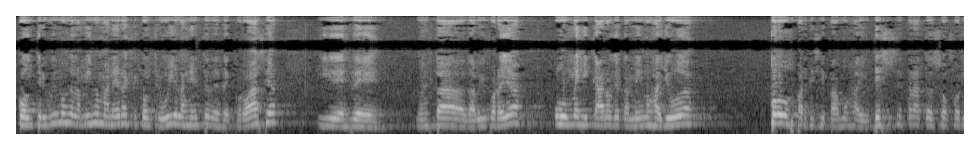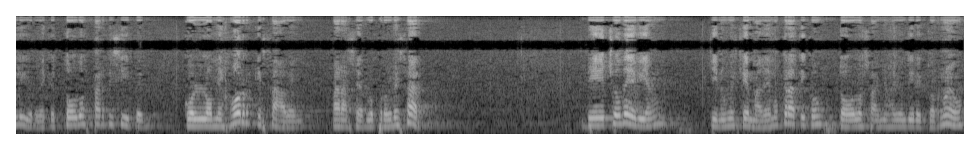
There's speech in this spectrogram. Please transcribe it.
Contribuimos de la misma manera que contribuye la gente desde Croacia y desde, ¿no está David por allá? un mexicano que también nos ayuda, todos participamos ahí. De eso se trata el software libre, de que todos participen con lo mejor que saben para hacerlo progresar. De hecho, Debian tiene un esquema democrático, todos los años hay un director nuevo,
